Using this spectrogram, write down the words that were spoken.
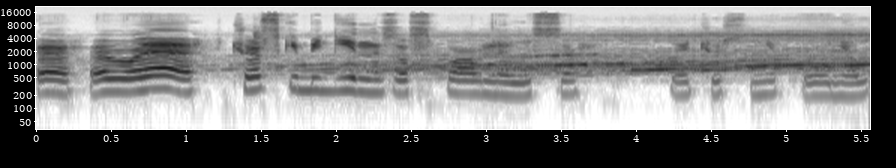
Е, е, е, не заспавнилися? Я щось не понял.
